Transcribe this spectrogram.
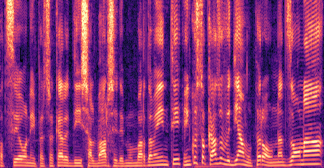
fazioni per cercare di salvarsi dai bombardamenti in questo caso vediamo però una zona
